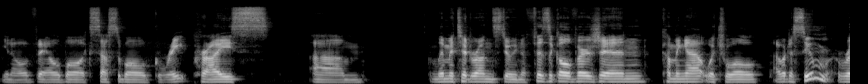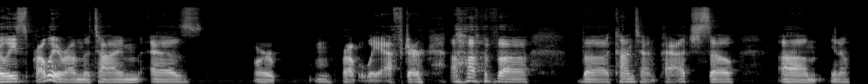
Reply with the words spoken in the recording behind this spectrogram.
you know, available, accessible, great price. Um, limited runs doing a physical version coming out, which will I would assume release probably around the time as or mm, probably after uh, the the content patch. So um, you know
